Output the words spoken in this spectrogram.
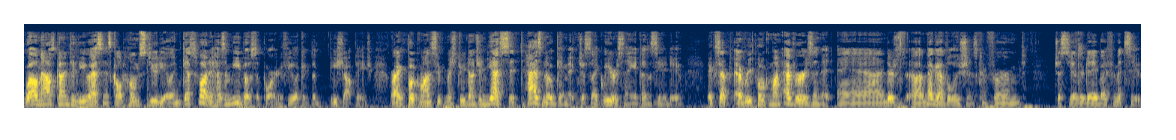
Well, now it's coming to the U.S. and it's called Home Studio, and guess what? It has Amiibo support. If you look at the eShop page, right? Pokemon Super Mystery Dungeon, yes, it has no gimmick, just like we were saying, it doesn't seem to do. Except every Pokemon ever is in it, and there's uh, Mega Evolutions confirmed just the other day by Famitsu.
